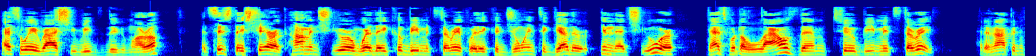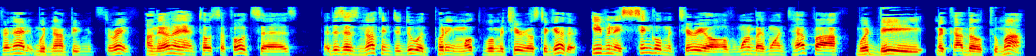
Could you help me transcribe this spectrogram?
That's the way Rashi reads the Gemara. That since they share a common shiur where they could be mitzaref, where they could join together in that shiur, that's what allows them to be mitzaref. Had it not been for that, it would not be mitzaref. On the other hand, Tosafot says that this has nothing to do with putting multiple materials together. Even a single material of one by one tefach would be mekabel tuma.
